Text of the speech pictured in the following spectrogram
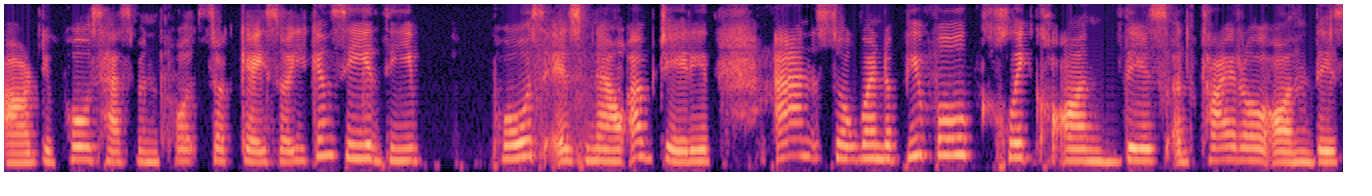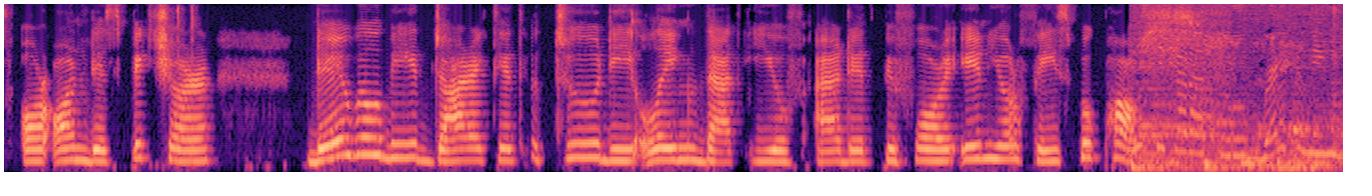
or the post has been posted okay so you can see the post is now updated. And so when the people click on this uh, title on this or on this picture they will be directed to the link that you've added before in your facebook post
